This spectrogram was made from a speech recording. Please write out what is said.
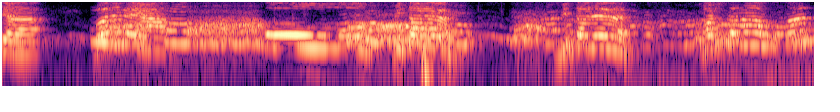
ya. Bana ne ya? Oo, bir tane ver. Bir tane ver. Kaç tane aldın lan?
